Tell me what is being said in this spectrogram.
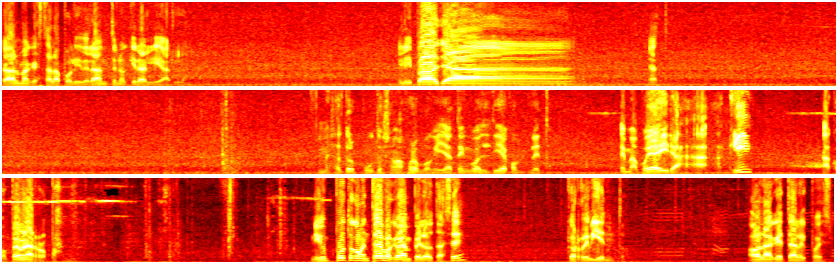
Calma que está la poli delante, no quieras liarla. Gilipollas salto el puto semáforo porque ya tengo el día completo. Es más, voy a ir a, aquí a comprarme una ropa. Ni un puto comentario para que vean pelotas, ¿eh? Que os reviento. Hola, ¿qué tal? Pues...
